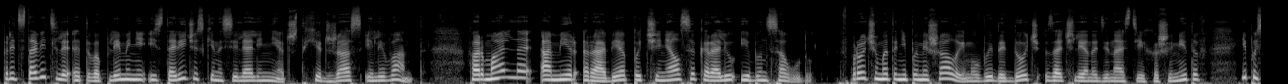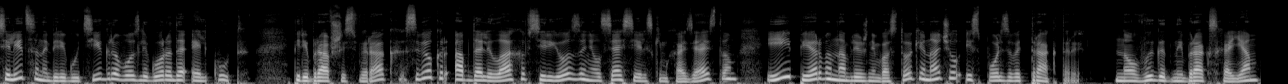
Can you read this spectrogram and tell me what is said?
Представители этого племени исторически населяли Неджд, Хиджаз и Левант. Формально Амир Рабия подчинялся королю Ибн Сауду. Впрочем, это не помешало ему выдать дочь за члена династии Хашемитов и поселиться на берегу Тигра возле города Эль-Кут. Перебравшись в Ирак, свекр Абдалилаха всерьез занялся сельским хозяйством и первым на Ближнем Востоке начал использовать тракторы. Но выгодный брак с Хаям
